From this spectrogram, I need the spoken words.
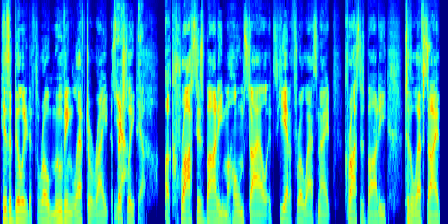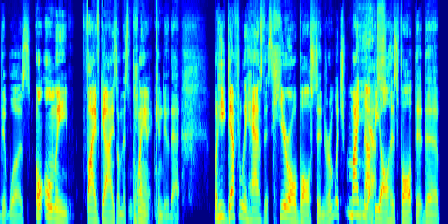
his ability to throw moving left or right, especially yeah, yeah. Across his body, Mahomes style. It's he had a throw last night across his body to the left side that was only five guys on this planet can do that. But he definitely has this hero ball syndrome, which might not yes. be all his fault. That the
